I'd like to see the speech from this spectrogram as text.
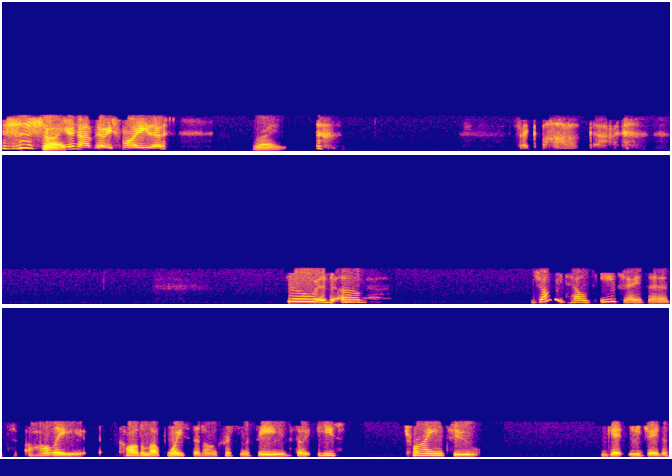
so Right. you're not very smart either. Right, it's like, oh God. so and, um, Johnny tells EJ that Holly called him up wasted on Christmas Eve, so he's trying to get EJ to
